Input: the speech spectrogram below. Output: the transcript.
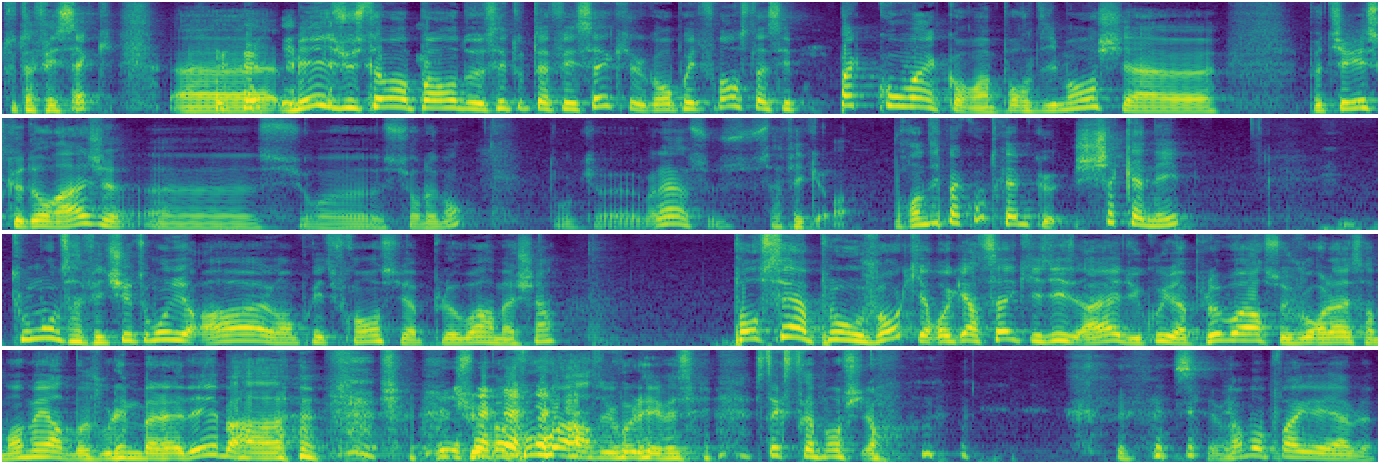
tout à fait sec. Euh, mais justement, en parlant de c'est tout à fait sec, le Grand Prix de France, là, c'est pas convaincant. hein. Pour dimanche, il y a euh, petit risque d'orage euh, sur, euh, sur le Mans. Donc euh, voilà, ça- fait que. Vous vous rendez pas compte quand même que chaque année, tout le monde, ça fait chier tout le monde dire Oh, le Grand Prix de France, il va pleuvoir, machin. Pensez un peu aux gens qui regardent ça et qui se disent Ah, du coup, il va pleuvoir ce jour-là, ça m'emmerde. Moi, je voulais me balader, bah, je, je vais pas pouvoir, si vous voulez. Mais C'est extrêmement chiant. c'est vraiment pas agréable.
